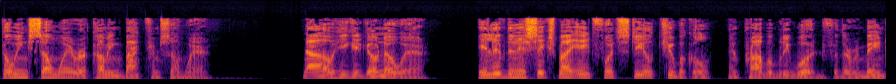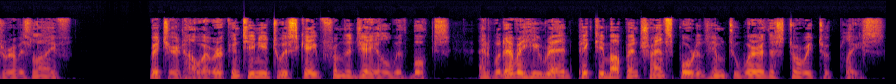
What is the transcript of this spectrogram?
going somewhere or coming back from somewhere. Now he could go nowhere. He lived in a six by eight foot steel cubicle, and probably would for the remainder of his life. Richard, however, continued to escape from the jail with books, and whatever he read picked him up and transported him to where the story took place.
